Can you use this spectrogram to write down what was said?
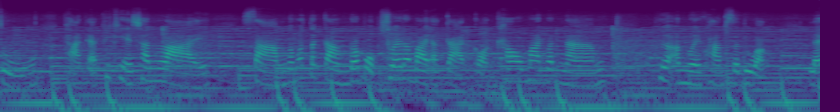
สูง ผ่านแอปพลิเคชัน Line 3. นวัตกรรมระบบช่วยระบายอากาศก่อนเข้ามาตรวัดน้ำ เพื่ออำนวยความสะดวก และ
